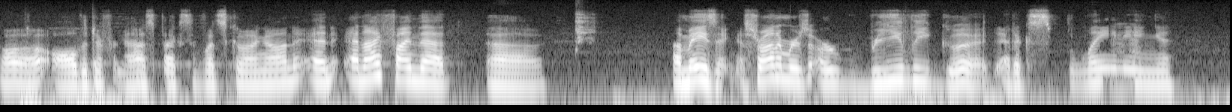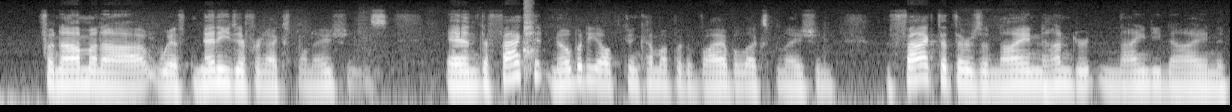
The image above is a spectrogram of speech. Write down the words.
uh, all the different aspects of what's going on, and and I find that uh, amazing. Astronomers are really good at explaining phenomena with many different explanations. And the fact that nobody else can come up with a viable explanation, the fact that there's a 999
